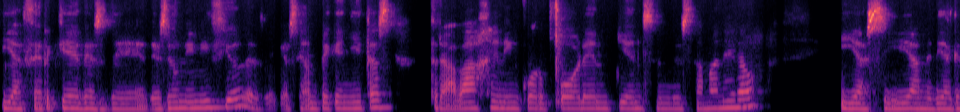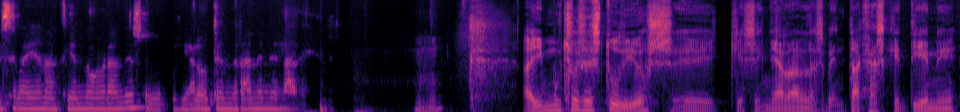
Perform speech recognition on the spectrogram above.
y hacer que desde, desde un inicio, desde que sean pequeñitas, trabajen, incorporen, piensen de esta manera y así a medida que se vayan haciendo grandes, pues ya lo tendrán en el ADN. Hay muchos estudios eh, que señalan las ventajas que tiene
